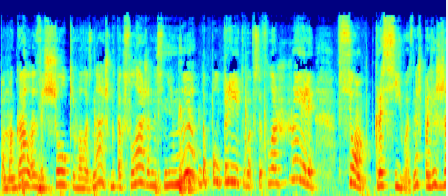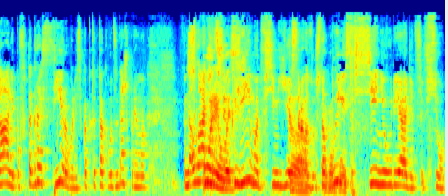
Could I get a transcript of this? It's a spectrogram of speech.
помогала, защелкивала. Знаешь, мы так слаженно с ним, мы до полтретьего все сложили. Все красиво, знаешь, полежали, пофотографировались, как-то так вот, знаешь, прямо наладился Спорилась. климат в семье Да, сразу, забылись работа. все неурядицы, все.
